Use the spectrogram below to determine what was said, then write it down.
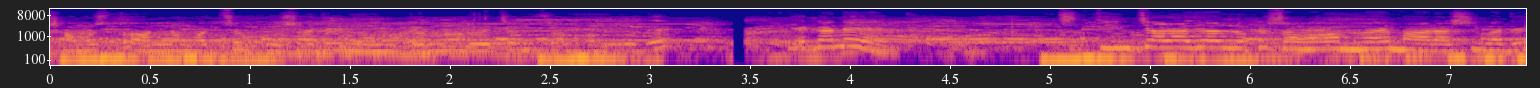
সমস্ত অন্ন মৎস্য প্রসাদের নিমন্ত্রণ রয়েছেন সব ভক্তদের। এখানে তিন চার হাজার লোকের সমাগম হয় মার আশীর্বাদে।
